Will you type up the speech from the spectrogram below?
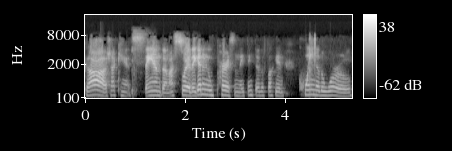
gosh, I can't stand them. I swear, they get a new purse and they think they're the fucking queen of the world.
